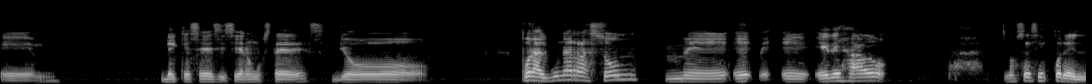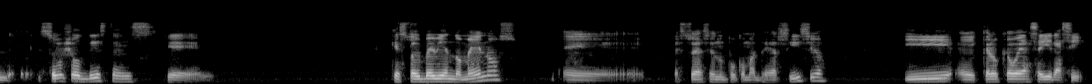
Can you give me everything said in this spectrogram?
em, de qué se deshicieron ustedes. Yo, por alguna razón, me he, dejado, no sé si es por el social distance que, que estoy bebiendo menos. Eh, estoy haciendo un poco más de ejercicio y eh, creo que voy a seguir así.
